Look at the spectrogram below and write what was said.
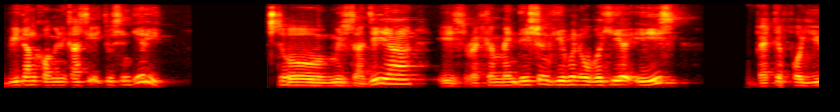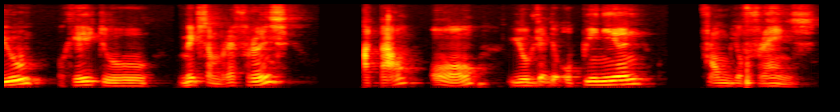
bidang komunikasi itu sendiri. So, Ms. Nadia, is recommendation given over here is better for you, okay, to make some reference atau or you get the opinion from your friends.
